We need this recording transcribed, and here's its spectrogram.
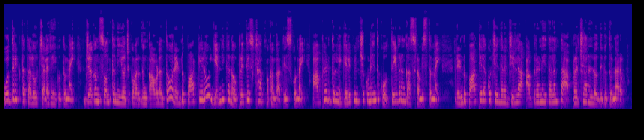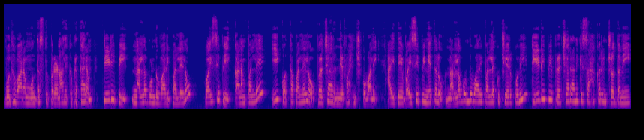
ఉద్రిక్తతలు చెలరేగుతున్నాయి. జగన్ సొంత నియోజకవర్గం కావడంతో రెండు పార్టీలు ఎన్నికను ప్రతిష్టాత్మకంగా తీసుకున్నాయి. అభ్యర్థుల్ని గెలిపించుకునేందుకు తీవ్రంగా శ్రమిస్తున్నాయి. రెండు పార్టీలకు చెందిన జిల్లా అగ్రనేతలంతా ప్రచారంలో దిగుతున్నారు. బుధవారం ముందస్తు ప్రణాళిక ప్రకారం టీడీపీ నల్లగొండువారి పల్లెలో వైసీపీ కనంపల్లె ఈ కొత్తపల్లెలో ప్రచారం నిర్వహించుకోవాలి. అయితే వైసీపీ నేతలు నల్లగొండువారి పల్లెకు చేరుకుని టీడీపీ ప్రచారానికి సహకరించొద్దని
